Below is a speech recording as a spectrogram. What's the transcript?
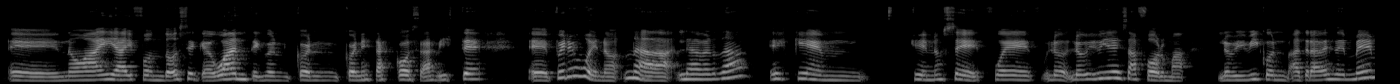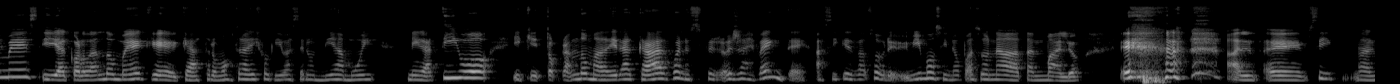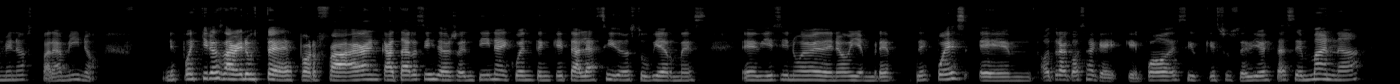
Eh, no hay iPhone 12 que aguante con, estas cosas, ¿viste? Eh, pero bueno, nada, la verdad es que, mm, que no sé, fue, lo, lo viví de esa forma lo viví con, a través de memes y acordándome que, que Astromostra dijo que iba a ser un día muy negativo y que tocando madera acá, bueno, pero ella es 20, así que ya sobrevivimos y no pasó nada tan malo. Eh, sí, al menos para mí no. Después quiero saber ustedes, porfa, hagan catarsis de Argentina y cuenten qué tal ha sido su viernes 19 eh, de noviembre. Después, em, otra cosa que, puedo decir que sucedió esta semana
